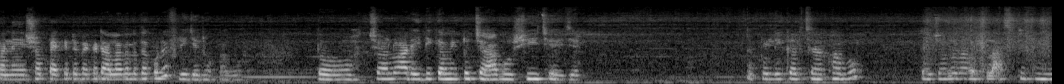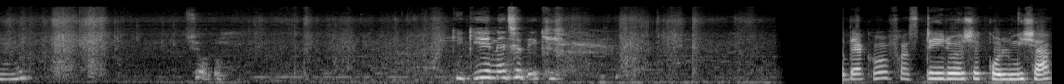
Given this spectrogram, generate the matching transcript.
মানে সব প্যাকেটে প্যাকেট আলাদা আলাদা করে ফ্রিজে ঢোকাবো। তো চলো, আর এইদিকে আমি একটু চা বসিয়েছি, এই যে একটু লিকার চা খাব। তো চলো দাদা প্লাস্টিক নিয়ে নিই চলো। কী কী এনেছে দেখি। দেখো ফার্স্টেই রয়েছে কলমি শাক।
